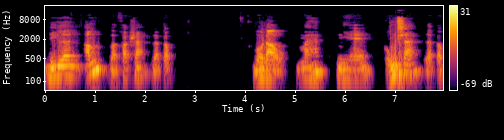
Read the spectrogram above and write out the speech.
đi lên ấm và phát sáng là tốt. Bộ đầu mát nhẹ cũng sáng là tốt.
